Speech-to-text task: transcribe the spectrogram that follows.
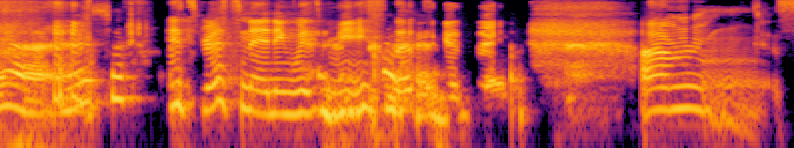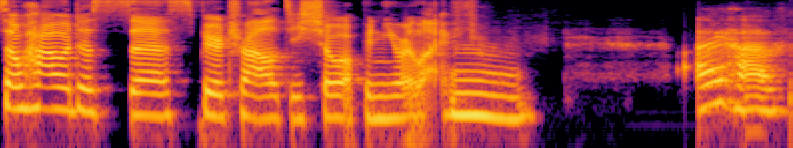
Yeah, it's, just, it's resonating with me, so that's a good thing. Um, so, how does uh, spirituality show up in your life? Mm. I have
